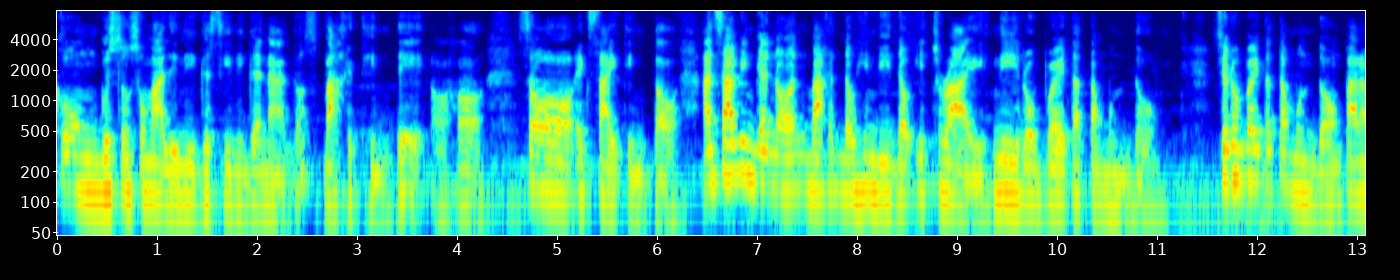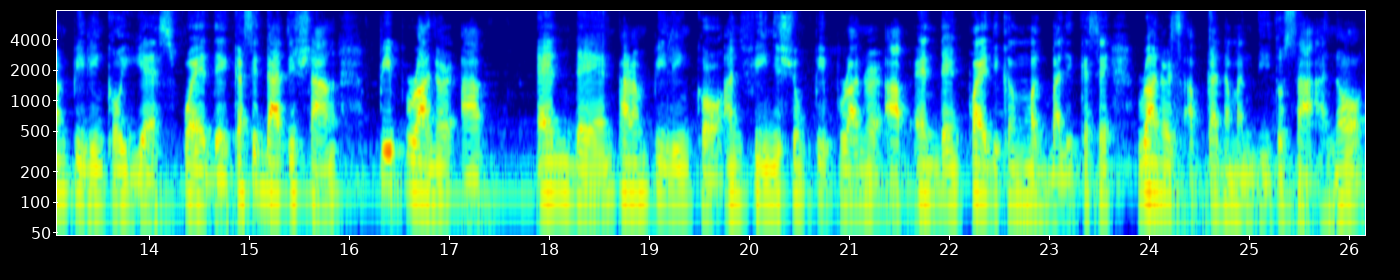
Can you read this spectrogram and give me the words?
Kung gustong sumali ni Gasini Ganados, bakit hindi? Oho. So, exciting to. Ang sabing ganon, bakit daw hindi daw itry ni Roberta Tamundong? Si Roberta Tamundong, parang feeling ko, yes, pwede. Kasi dati siyang PIP runner-up and then parang feeling ko unfinished yung PIP runner-up and then pwede kang magbalik kasi runners-up ka naman dito sa ano,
